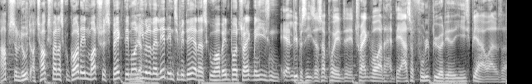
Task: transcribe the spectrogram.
Absolut, og Tox falder sgu godt ind. Much respect. Det må ja. alligevel være lidt intimiderende at skulle hoppe ind på et track med isen. Ja, lige præcis, og så på et uh, track, hvor det er så fuldbyrdet isbjerg, altså.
